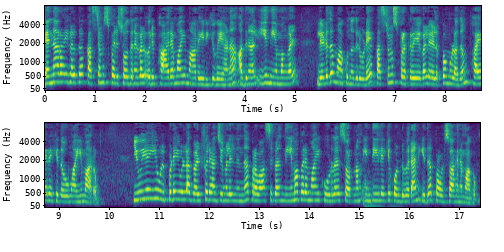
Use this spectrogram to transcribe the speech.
എൻ ആർ ഐകൾക്ക് കസ്റ്റംസ് പരിശോധനകൾ ഒരു ഭാരമായി മാറിയിരിക്കുകയാണ്. അതിനാൽ ഈ നിയമങ്ങൾ ലളിതമാക്കുന്നതിലൂടെ കസ്റ്റംസ് പ്രക്രിയകൾ എളുപ്പമുള്ളതും ഭയരഹിതവുമായി മാറും. യു എ ഇ ഉൾപ്പെടെയുള്ള ഗൾഫ് രാജ്യങ്ങളിൽ നിന്ന് പ്രവാസികൾ നിയമപരമായി കൂടുതൽ സ്വർണം ഇന്ത്യയിലേക്ക് കൊണ്ടുവരാൻ ഇത് പ്രോത്സാഹനമാകും.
